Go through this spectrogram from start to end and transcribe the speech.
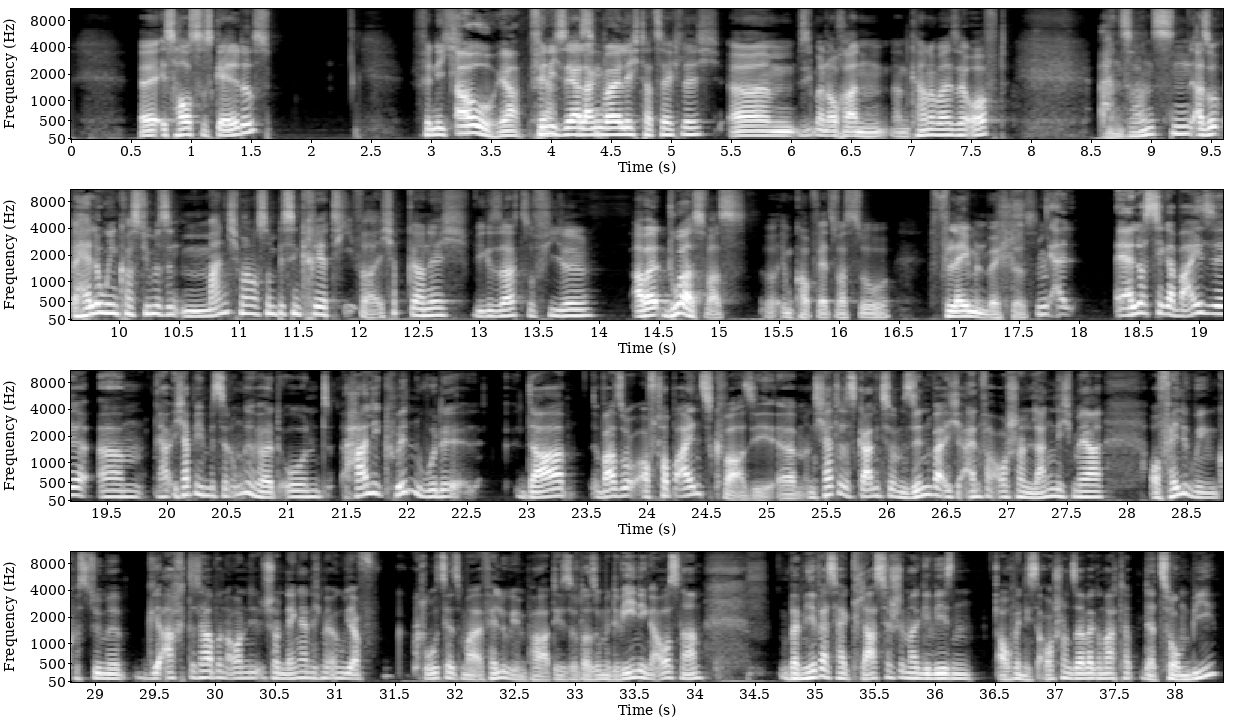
äh, ist Haus des Geldes. Finde ich, oh, ja, finde ja, ich sehr langweilig tatsächlich. Ähm, sieht man auch an, an Karneval sehr oft. Ansonsten, also Halloween-Kostüme sind manchmal noch so ein bisschen kreativer. Ich habe gar nicht, wie gesagt, so viel. Aber du hast was im Kopf jetzt, was du flamen möchtest. Ja, lustigerweise, ähm, ich habe mich ein bisschen umgehört und Harley Quinn wurde da, war so auf Top 1 quasi. Ähm, und ich hatte das gar nicht so im Sinn, weil ich einfach auch schon lange nicht mehr auf Halloween-Kostüme geachtet habe und auch schon länger nicht mehr irgendwie auf groß jetzt mal auf Halloween-Partys oder so mit wenigen Ausnahmen. Bei mir wäre es halt klassisch immer gewesen, auch wenn ich es auch schon selber gemacht habe, der Zombie.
